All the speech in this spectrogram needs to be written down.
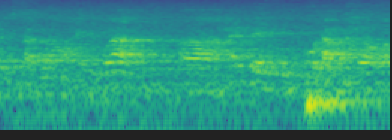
เป็นศาสนาหมายถึงว่าเอ่อให้เป็นผู้นำคา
